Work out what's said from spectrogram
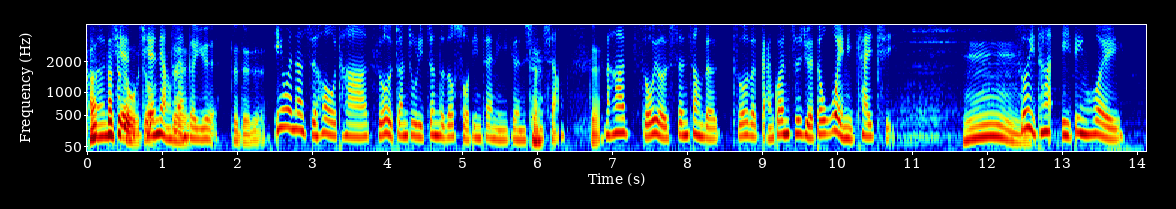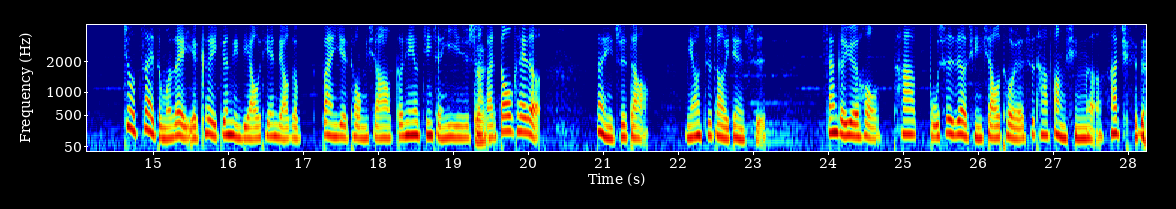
可啊能前、前两三个月，对对对，因为那时候他所有专注力真的都锁定在你一个人身上，对对那他所有身上的所有的感官知觉都为你开启，嗯，所以他一定会就再怎么累，也可以跟你聊天聊个半夜通宵，隔天又精神奕奕去上班，都 OK 的。但你知道，你要知道一件事。三个月后，他不是热情消退了，是他放心了。他觉得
